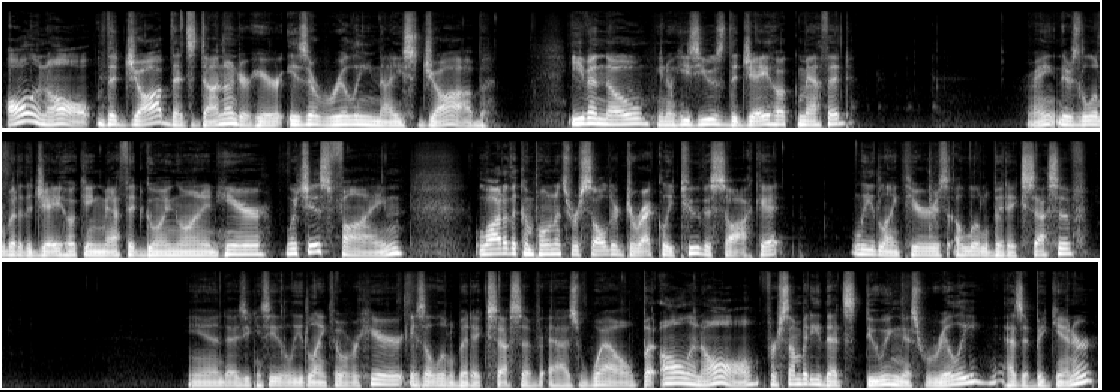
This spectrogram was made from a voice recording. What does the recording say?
All in all, the job that's done under here is a really nice job. Even though, you know, he's used the J-hook method, right? There's a little bit of the J-hooking method going on in here, which is fine. A lot of the components were soldered directly to the socket. lead length here is a little bit excessive. And as you can see, the lead length over here is a little bit excessive as well. But all in all, for somebody that's doing this really as a beginner,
